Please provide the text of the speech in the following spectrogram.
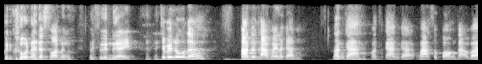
คุณครูน่าจะสอนหนังสือเหนื่อย จะไปรู้เหรอ อ้าวเดี๋ยวถามให้แล้วกันท่านคะมาตรการกับมหาสมปองถามว่า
